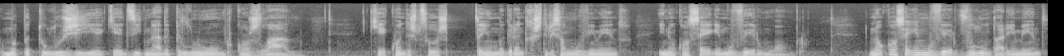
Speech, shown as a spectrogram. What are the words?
uma patologia que é designada pelo ombro congelado, que é quando as pessoas têm uma grande restrição de movimento e não conseguem mover o ombro não conseguem mover voluntariamente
